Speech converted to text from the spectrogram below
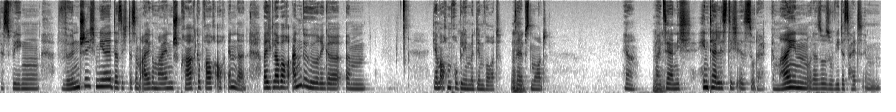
Deswegen wünsche ich mir, dass sich das im allgemeinen Sprachgebrauch auch ändert. Weil ich glaube, auch Angehörige, ähm, die haben auch ein Problem mit dem Wort mhm. Selbstmord. Ja, weil es mhm. ja nicht hinterlistig ist oder gemein oder so, so wie das halt im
